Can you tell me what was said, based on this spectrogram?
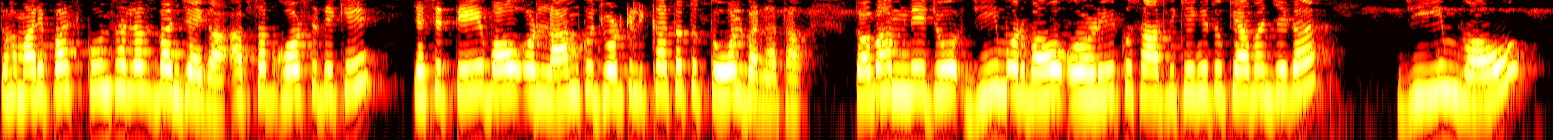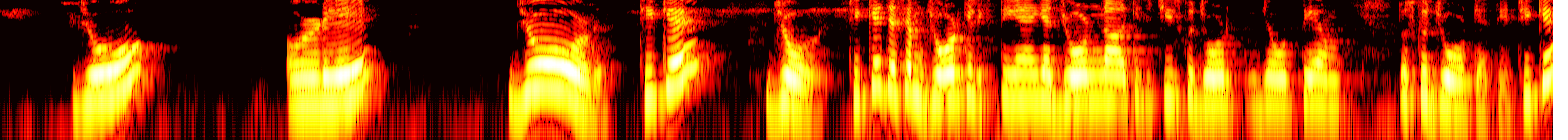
तो हमारे पास कौन सा लफ्ज़ बन जाएगा? आप सब गौर से देखें, जैसे ते, वाओ और लाम को जोड़ के लिखा था तो तोल बना था। तो अब हमने जो जीम और वाओ और रे को साथ लिखेंगे तो क्या बन जाएगा? जीम, वाओ, जो और जोड़, ठीक है? जोड़, ठीक है? जैसे हम जोड़ के लिखते हैं या जोड़ना, किसी चीज़ को जोड़, जोड़ते हैं हम तो उसको जोड़ कहते हैं, ठीक है?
